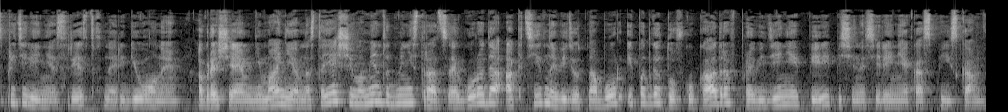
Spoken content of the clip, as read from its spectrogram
распределение средств на регионы. Обращаем внимание, в настоящий момент администрация города активно ведет набор и подготовку кадров проведения переписи населения Каспийска.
